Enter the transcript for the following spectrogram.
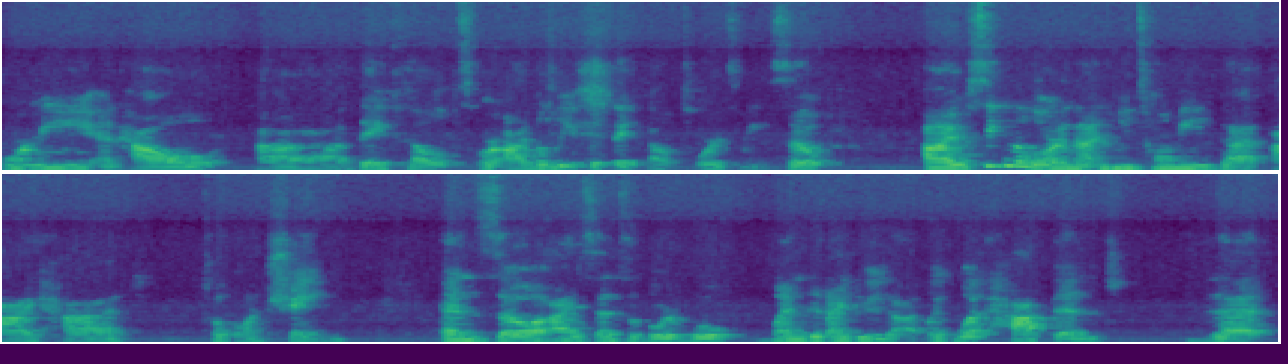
for me and how uh, they felt, or I believe that they felt towards me. So I was seeking the Lord in that, and He told me that I had took on shame. And so I said to the Lord, Well, when did I do that? Like, what happened that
